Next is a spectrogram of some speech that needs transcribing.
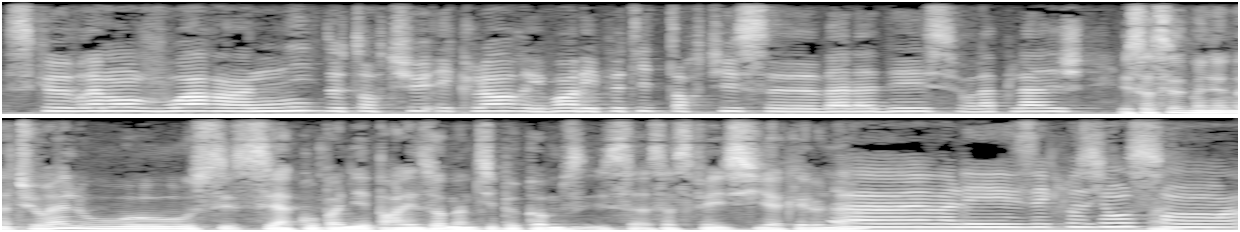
Parce que vraiment voir un nid de tortues éclore et voir les petites tortues se balader sur la plage. Et ça, c'est de manière naturelle ou c'est accompagné par les hommes un petit peu comme ça, se fait ici à Kelowna? Euh, Les éclosions sont,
